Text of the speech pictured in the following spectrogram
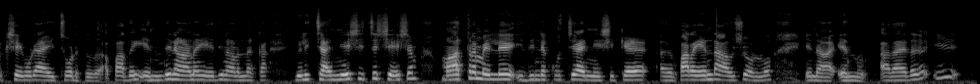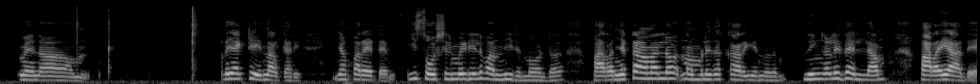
അക്ഷയും കൂടി അയച്ചു കൊടുത്തത്. അപ്പോൾ അത് എന്തിനാണ് ഏതിനാണെന്നൊക്കെ വിളിച്ചന്വേഷിച്ച ശേഷം മാത്രമല്ലേ ഇതിനെക്കുറിച്ച് അന്വേഷിക്കാൻ ഏഹ് പറയേണ്ട ആവശ്യമുള്ളൂ. പിന്നെ എന്ന്. അതായത് ഈ പിന്നെ റിയാക്ട് ചെയ്യുന്ന ആൾക്കാർ ഞാൻ പറയട്ടെ ഈ സോഷ്യൽ മീഡിയയിൽ വന്നിരുന്നുകൊണ്ട് പറഞ്ഞിട്ടാണല്ലോ നമ്മളിതൊക്കെ അറിയുന്നത്. നിങ്ങളിതെല്ലാം പറയാതെ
